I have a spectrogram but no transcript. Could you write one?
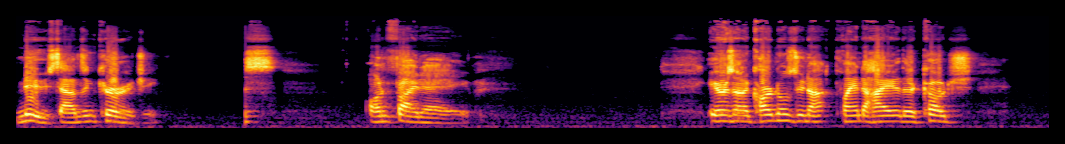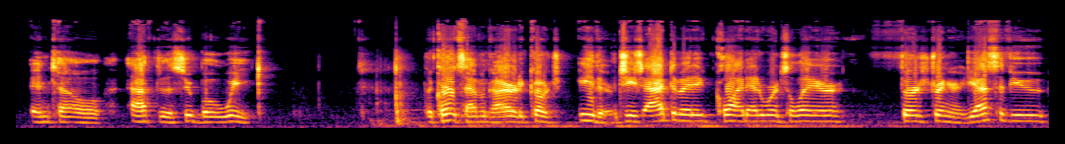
News sounds encouraging. On Friday. Arizona Cardinals do not plan to hire their coach until after the Super Bowl week. The Colts haven't hired a coach either. The Chiefs activated Clyde Edwards Helaire, third stringer. Yes, if you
